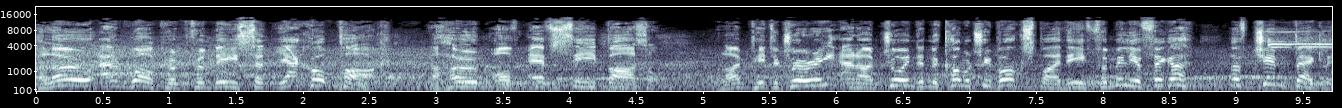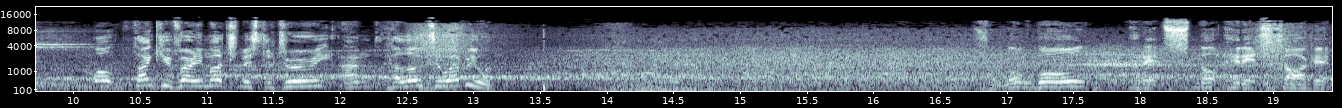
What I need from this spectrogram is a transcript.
Hello and welcome from the St Jakob Park, the home of FC Basel. Well, I'm Peter Drury and I'm joined in the commentary box by the familiar figure of Jim Beglin. Well, thank you very much, Mr. Drury, and hello to everyone. It's a long ball, but it's not hit its target.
